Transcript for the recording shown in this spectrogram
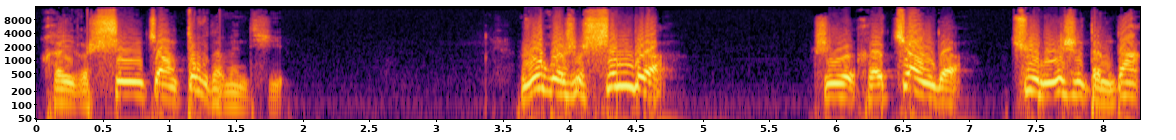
和一个升降度的问题。如果是升的，是和降的距离是等大，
